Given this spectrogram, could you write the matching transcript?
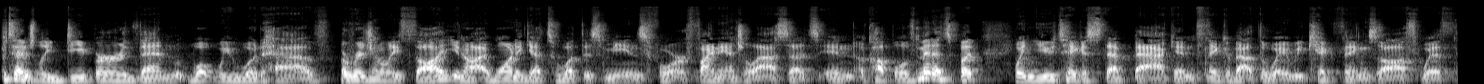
potentially deeper than what we would have originally thought. You know, I want to get to what this means for financial assets in a couple of minutes, but when you take a step back and think about the way we kick things off with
